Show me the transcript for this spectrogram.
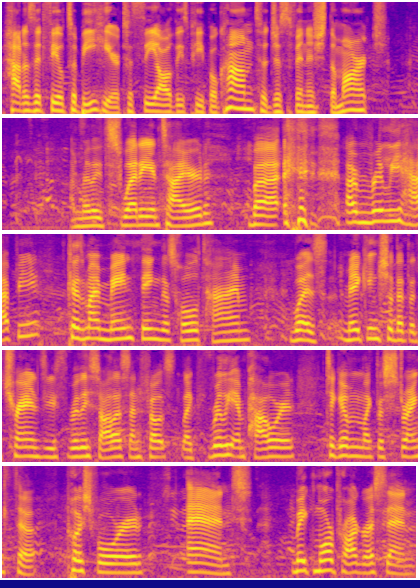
How does it feel to be here, to see all these people come to just finish the march? I'm really sweaty and tired, but I'm really happy because my main thing this whole time was making sure that the trans youth really saw us and felt like really empowered to give them like the strength to push forward and make more progress than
